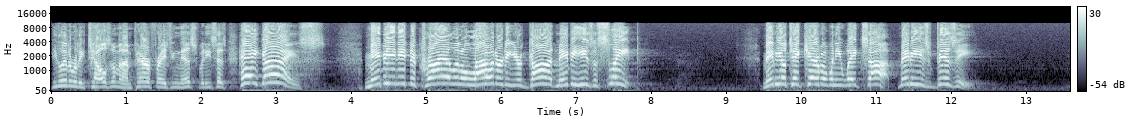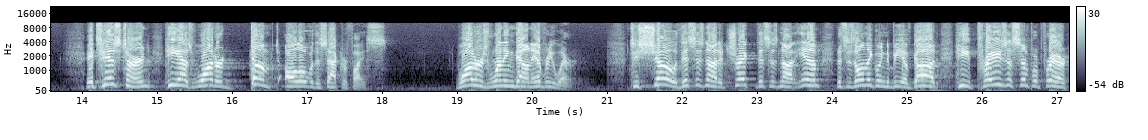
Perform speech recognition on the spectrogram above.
He literally tells them, and I'm paraphrasing this, but he says, Hey guys, maybe you need to cry a little louder to your God. Maybe he's asleep. Maybe he'll take care of it when he wakes up. Maybe he's busy. It's his turn. He has water dumped all over the sacrifice. Water's running down everywhere. To show this is not a trick, this is not him, this is only going to be of God, he prays a simple prayer.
